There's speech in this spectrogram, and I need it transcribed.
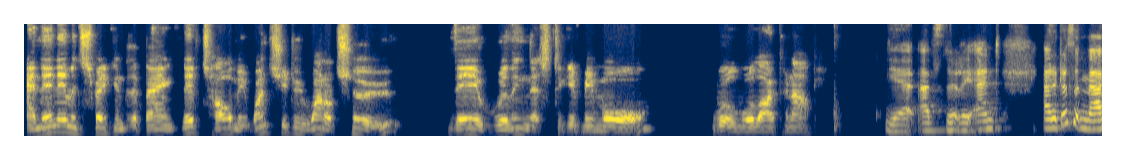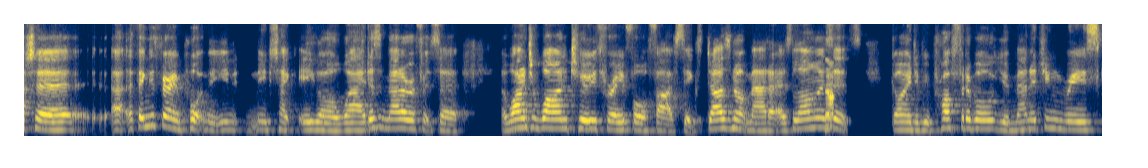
And then even speaking to the bank, they've told me once you do one or two, their willingness to give me more will will open up. Yeah, absolutely. And and it doesn't matter. uh, I think it's very important that you need to take ego away. It doesn't matter if it's a, a one to one, two, three, four, five, six. Does not matter as long as No. it's going to be profitable. You're managing risk,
